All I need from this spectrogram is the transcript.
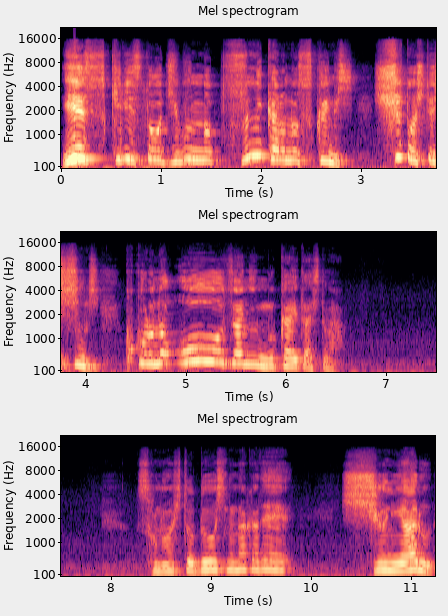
イエス・キリストを自分の罪からの救い主主として信じ心の王座に迎えた人はその人同士の中で主にある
